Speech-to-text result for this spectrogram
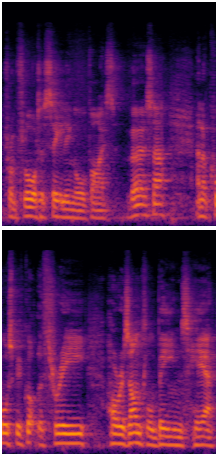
from floor to ceiling or vice versa. And of course we've got the three horizontal beams here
